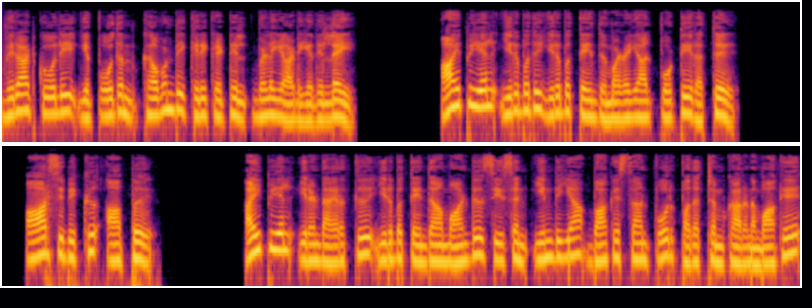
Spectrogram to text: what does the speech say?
விராட் கோலி எப்போதும் கவுண்டி கிரிக்கெட்டில் விளையாடியதில்லை. ஐபிஎல் இருபது இருபத்தைந்து மழையால் போட்டி ரத்து. ஆர்சிபிக்கு ஆப்பு. ஐபிஎல் இரண்டாயிரத்து இருபத்தைந்தாம் ஆண்டு சீசன் இந்தியா பாகிஸ்தான் போர் பதற்றம் காரணமாக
